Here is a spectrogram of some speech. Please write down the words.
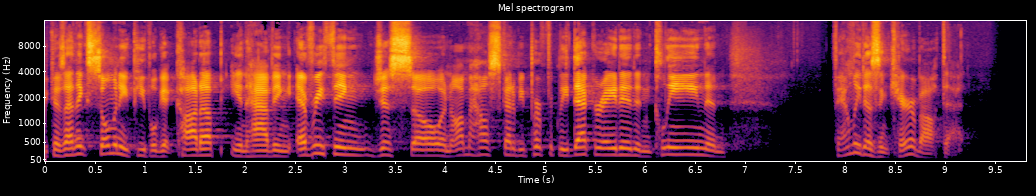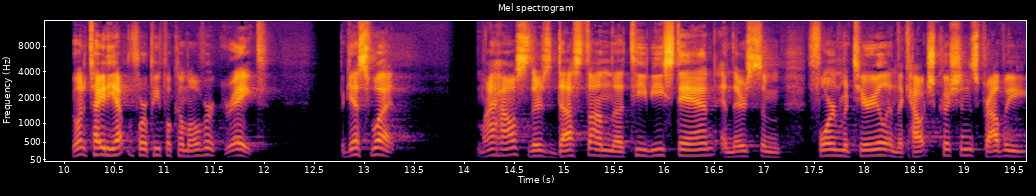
because i think so many people get caught up in having everything just so and oh, my house got to be perfectly decorated and clean and family doesn't care about that you want to tidy up before people come over great but guess what my house, there's dust on the TV stand, and there's some foreign material in the couch cushions, probably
